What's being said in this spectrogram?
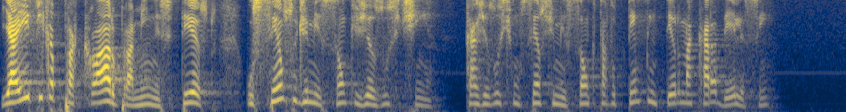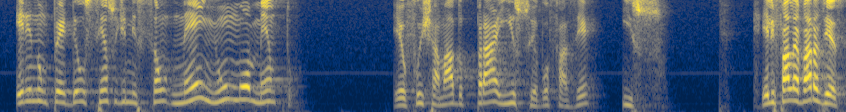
E aí fica pra, claro para mim nesse texto o senso de missão que Jesus tinha. Cara, Jesus tinha um senso de missão que estava o tempo inteiro na cara dele, assim. Ele não perdeu o senso de missão nenhum momento. Eu fui chamado para isso, eu vou fazer isso. Ele fala várias vezes.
